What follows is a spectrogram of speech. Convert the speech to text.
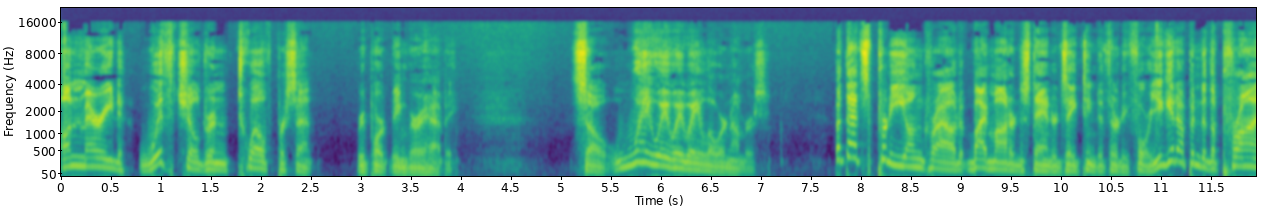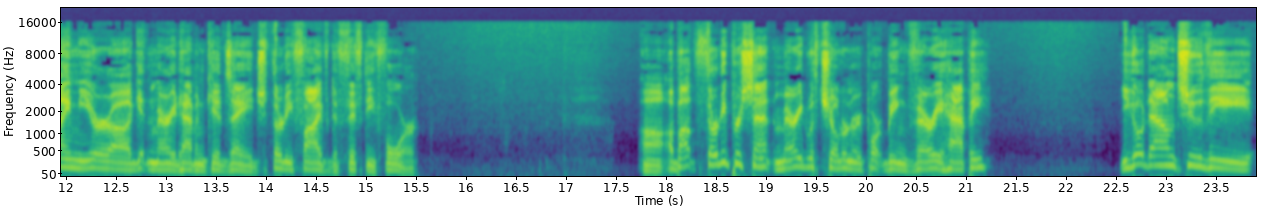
Unmarried with children, 12% report being very happy. So way, way, way, way lower numbers. But that's pretty young crowd by modern standards, 18 to 34. You get up into the prime, you're uh, getting married, having kids age, 35 to 54. Uh, about 30% married with children report being very happy. You go down to the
